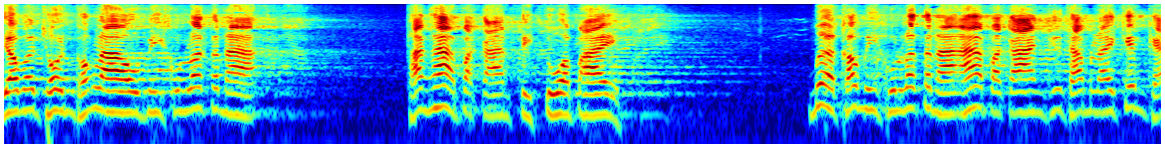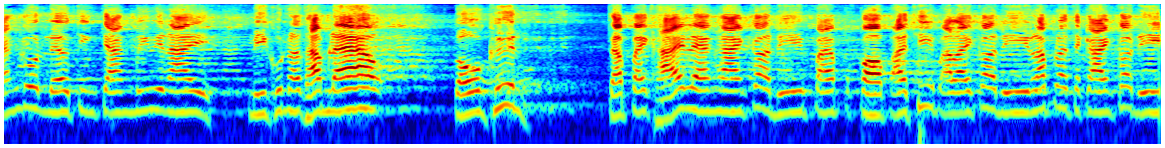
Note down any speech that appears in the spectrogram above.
เยาวชนของเรามีคุณลักษณะทั้ง 5 ประการติดตัวไป เมื่อเขามีคุณลักษณะ 5 ประการคือทำอะไรเข้มแข็งรวดเร็วจริงจังมีวินัยมีคุณธรรมแล้ว โตขึ้น จะไปขายแรงงานก็ดีไปประกอบอาชีพอะไรก็ดี รับราชการก็ดี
